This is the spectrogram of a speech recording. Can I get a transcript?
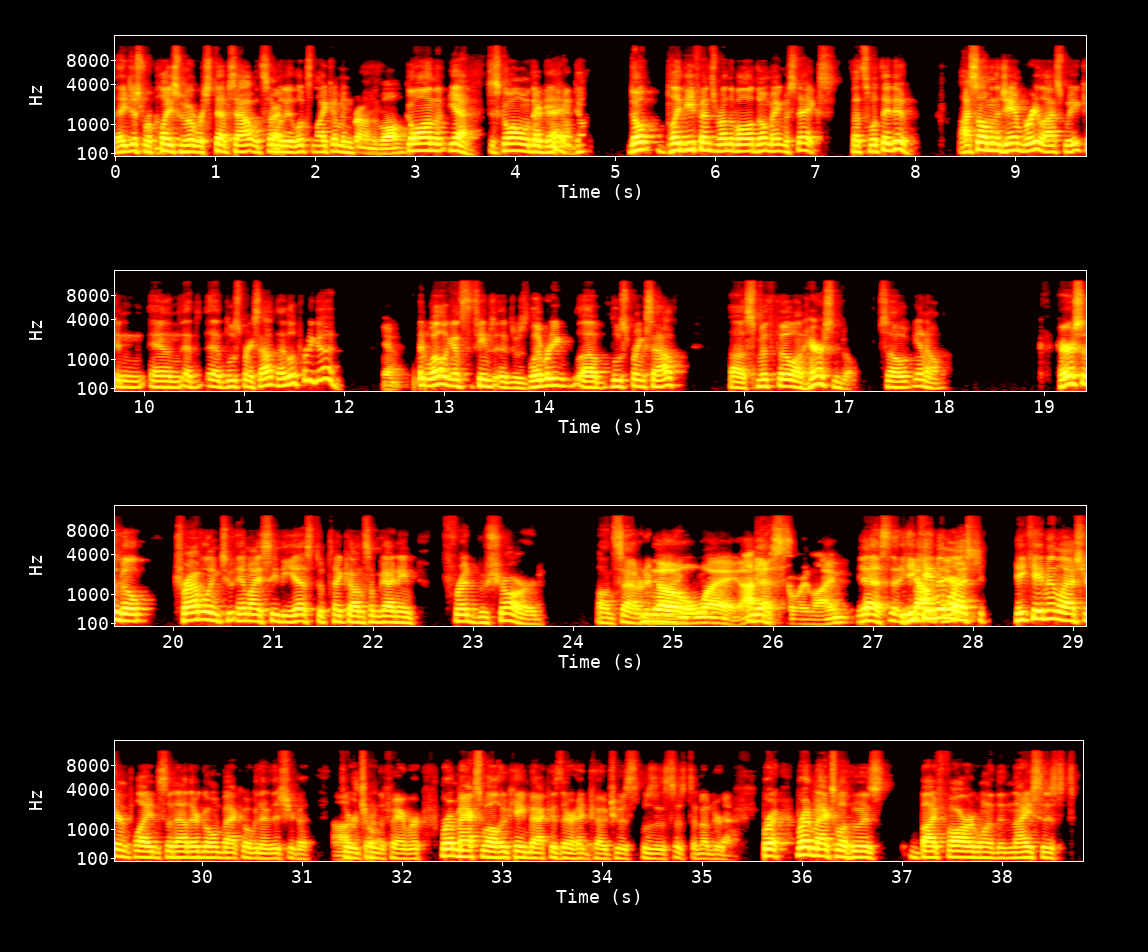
They just replace whoever steps out with somebody right. that looks like them and the ball. go on. Yeah, just go on with their day. Don't, don't play defense, run the ball, don't make mistakes. That's what they do. I saw them in the Jamboree last week and and at, at Blue Spring South. They look pretty good. Yeah, did well against the teams. It was Liberty, uh, Blue Spring South, uh, Smithville, and Harrisonville. So you know, Harrisonville traveling to MICDS to take on some guy named Fred Bouchard on Saturday. No morning. way. That's yes. a storyline. Yes, he, he came in there. last year. He came in last year and played, and so now they're going back over there this year to, oh, to return the favor. Brett Maxwell, who came back as their head coach, who was was an assistant under yeah. Brett Brett Maxwell, who is by far one of the nicest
